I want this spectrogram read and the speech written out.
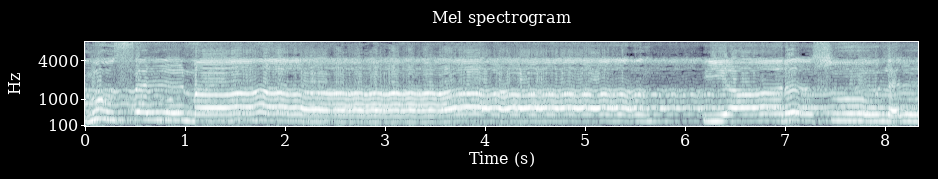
مسلمان یا رسول اللہ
